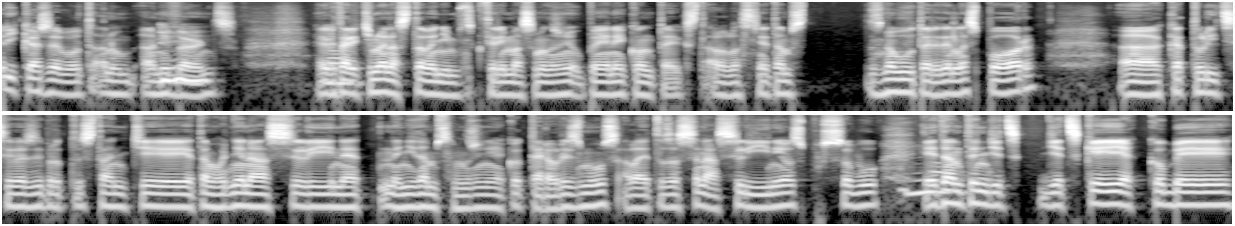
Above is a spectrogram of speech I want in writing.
líkaře od Anu, Annie Mhm. Burns. Jako No. tady tímhle nastavením, s kterým má samozřejmě úplně jiný kontext, ale vlastně tam znovu tady tenhle spor, eh, katolíci verzi protestanti, je tam hodně násilí, ne, není tam samozřejmě jako terorismus, ale je to zase násilí jiného způsobu. No. Je tam ten dět, dětský, jakoby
